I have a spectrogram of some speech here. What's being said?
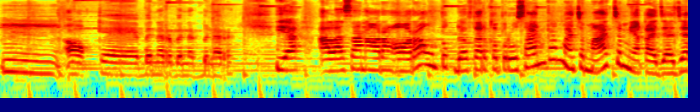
Hmm, oke, bener bener bener. Ya, alasan orang-orang untuk daftar ke perusahaan kan macem-macem ya Kak Jaja.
